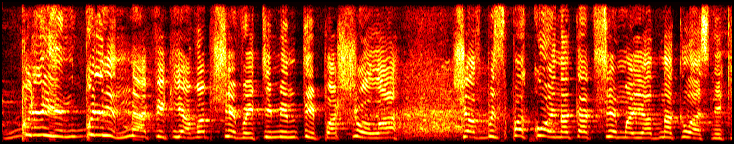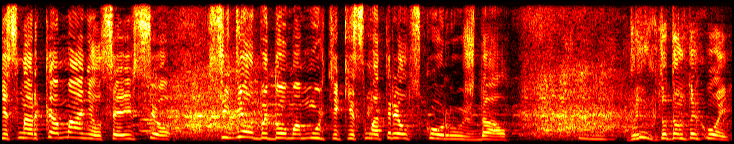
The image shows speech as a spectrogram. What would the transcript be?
Блин, блин, нафиг я вообще в эти менты пошел, а? Сейчас бы спокойно, как все мои одноклассники, снаркоманился и все. Сидел бы дома, мультики смотрел, скорую ждал. Блин, кто там такой?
